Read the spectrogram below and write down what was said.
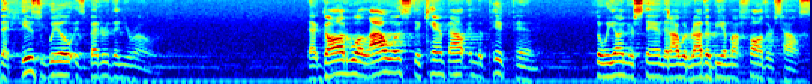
that His will is better than your own. That God will allow us to camp out in the pig pen so we understand that I would rather be in my Father's house.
